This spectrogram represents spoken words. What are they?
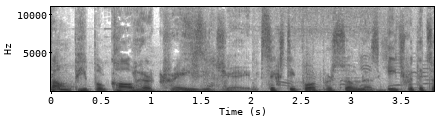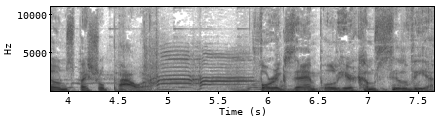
Some people call her Crazy Jane. 64 personas, each with its own special power. For example, here comes Sylvia.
